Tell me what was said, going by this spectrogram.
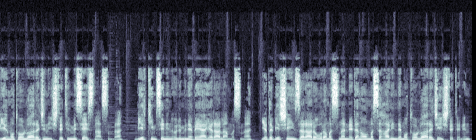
Bir motorlu aracın işletilmesi esnasında, bir kimsenin ölümüne veya yararlanmasına ya da bir şeyin zarara uğramasına neden olması halinde motorlu aracı işletenin,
